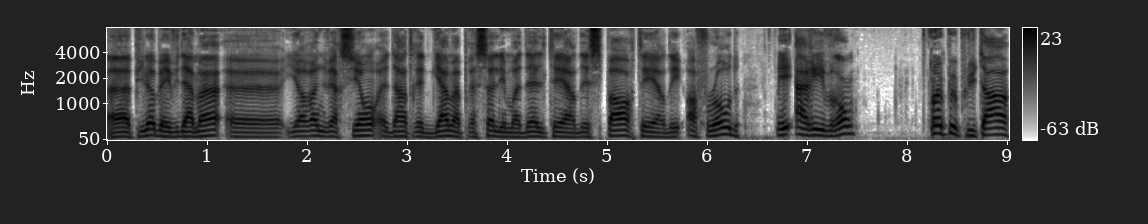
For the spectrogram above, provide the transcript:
Euh, puis là, bien évidemment, il y aura une version d'entrée de gamme. Après ça, les modèles TRD Sport, TRD Off-Road et arriveront un peu plus tard,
